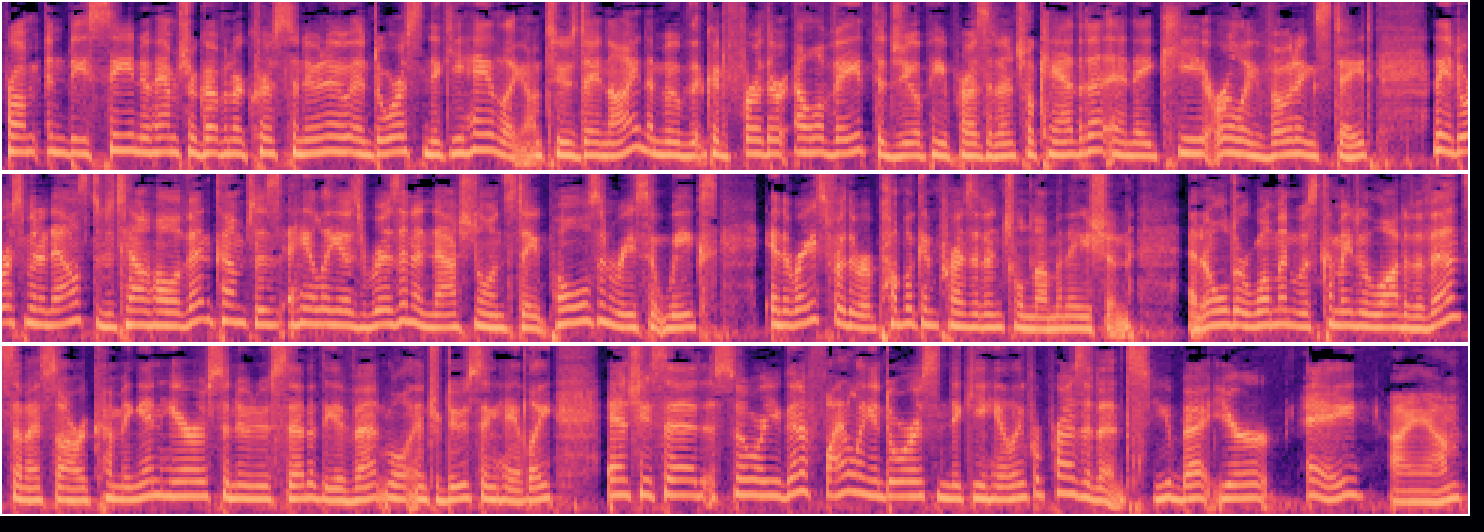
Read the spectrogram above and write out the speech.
From NBC, New Hampshire Governor Chris Sununu endorsed Nikki Haley on Tuesday night, a move that could further elevate the GOP presidential candidate in a key early voting state. The endorsement announced at a town hall event comes as Haley has risen in national and state polls in recent weeks in the race for the Republican presidential nomination. An older woman was coming to a lot of events, and I saw her coming in here. Sununu said at the event while introducing Haley, and she said, "So are you going to finally endorse Nikki Haley for president? You bet you're a. I am."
